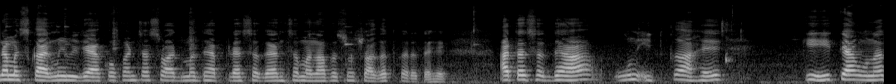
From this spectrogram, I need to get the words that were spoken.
नमस्कार मी विजया कोकणचा स्वादमध्ये आपल्या सगळ्यांचं मनापासून स्वागत करत आहे. आता सध्या ऊन इतकं आहे की त्या उन्हात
